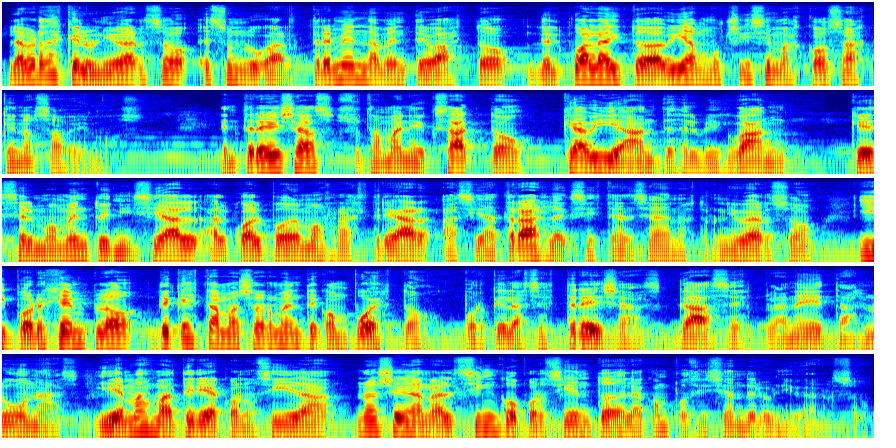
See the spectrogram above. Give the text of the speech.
La verdad es que el universo es un lugar tremendamente vasto del cual hay todavía muchísimas cosas que no sabemos entre ellas su tamaño exacto, qué había antes del Big Bang, que es el momento inicial al cual podemos rastrear hacia atrás la existencia de nuestro universo, y por ejemplo, de qué está mayormente compuesto, porque las estrellas, gases, planetas, lunas y demás materia conocida no llegan al 5% de la composición del universo.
